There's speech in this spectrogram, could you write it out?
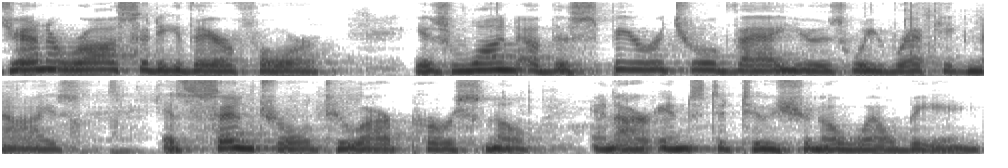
Generosity, therefore, is one of the spiritual values we recognize as central to our personal and our institutional well-being.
